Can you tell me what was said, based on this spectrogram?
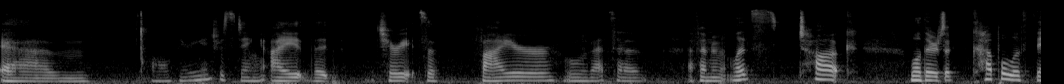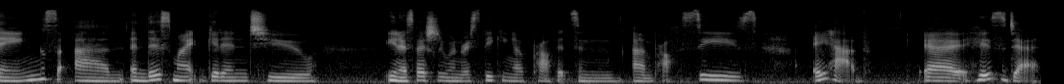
Um, all very interesting. I the chariots of fire. Oh, that's a, a fun moment. Let's talk. Well, there's a couple of things, um, and this might get into, you know, especially when we're speaking of prophets and um, prophecies. Ahab, uh, his death.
